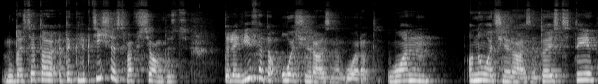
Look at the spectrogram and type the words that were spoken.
Ну, то есть это, это эклектичность во всем. То есть Тель-Авив — это очень разный город. Он, он очень разный. То есть ты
